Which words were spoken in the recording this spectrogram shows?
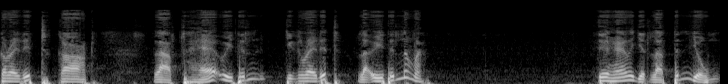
Credit card là thẻ uy tín, chữ credit là uy tín đó mà. Tiếng hán nó dịch là tín dụng,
